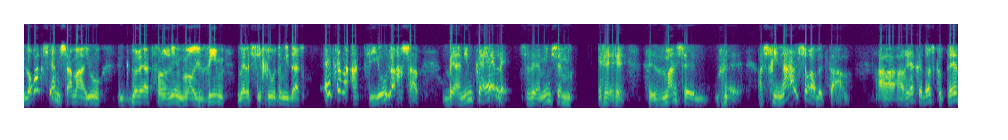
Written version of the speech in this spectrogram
לא רק שהם שם היו גדולי הצררים והאויבים ואלה שהכריעו את המקדש, עצם הטיול עכשיו, בימים כאלה, שזה ימים שהם זמן שהשכינה על שורה בצער. הארי הקדוש כותב,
